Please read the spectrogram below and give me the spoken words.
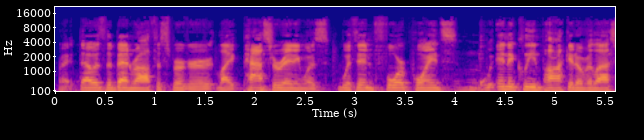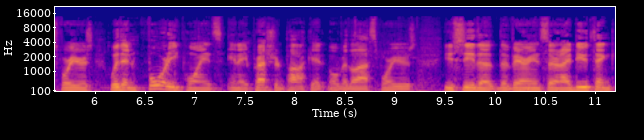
Right. That was the Ben Roethlisberger like passer rating was within four points in a clean pocket over the last four years, within 40 points in a pressured pocket over the last four years. You see the the variance there, and I do think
